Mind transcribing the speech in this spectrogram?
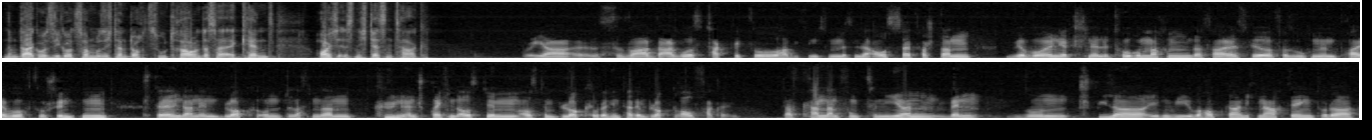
einem Dago Sigurdsson muss ich dann doch zutrauen, dass er erkennt, heute ist nicht dessen Tag. Ja, es war Dagos Taktik, so habe ich ihn zumindest in der Auszeit verstanden. Wir wollen jetzt schnelle Tore machen, das heißt, wir versuchen einen Freiwurf zu schinden, stellen dann in den Block und lassen dann Kühn entsprechend aus dem, aus dem Block oder hinter dem Block drauf fackeln. Das kann dann funktionieren, wenn so ein Spieler irgendwie überhaupt gar nicht nachdenkt oder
